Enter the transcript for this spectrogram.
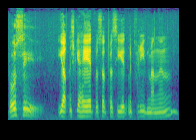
Wo sie? Ihr habt nicht gehört, was hat passiert mit Friedmannen?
